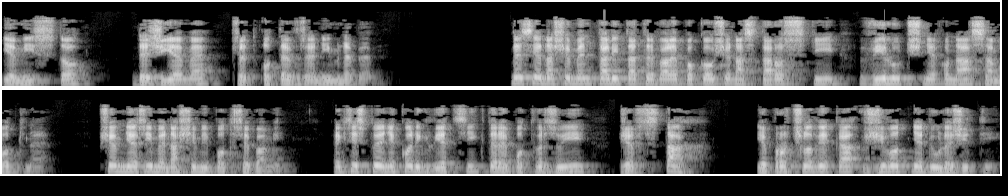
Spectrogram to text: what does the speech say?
je místo, kde žijeme před otevřeným nebem. Dnes je naše mentalita trvale pokoušena starostí výlučně o nás samotné. Vše měříme našimi potřebami. Existuje několik věcí, které potvrzují, že vztah je pro člověka životně důležitý.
